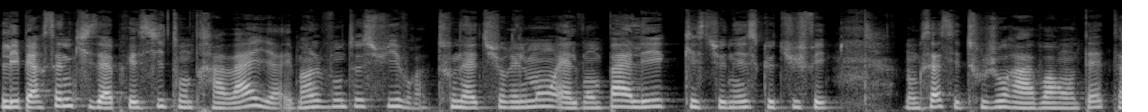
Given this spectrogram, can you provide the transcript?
Les personnes qui apprécient ton travail, eh ben elles vont te suivre tout naturellement et elles vont pas aller questionner ce que tu fais. Donc ça, c'est toujours à avoir en tête.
